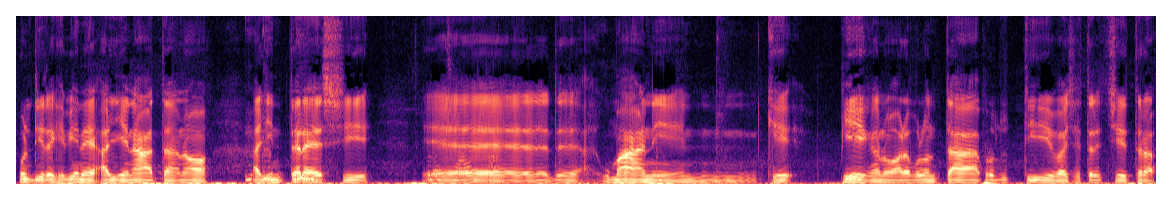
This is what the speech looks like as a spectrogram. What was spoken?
vuol dire che viene alienata no? agli interessi eh, certo. de, umani mm, che piegano alla volontà produttiva, eccetera, eccetera,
